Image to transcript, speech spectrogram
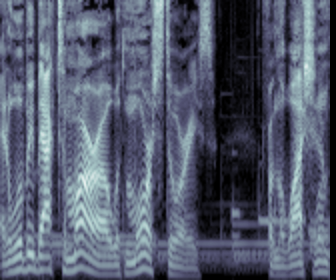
and we'll be back tomorrow with more stories from the Washington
